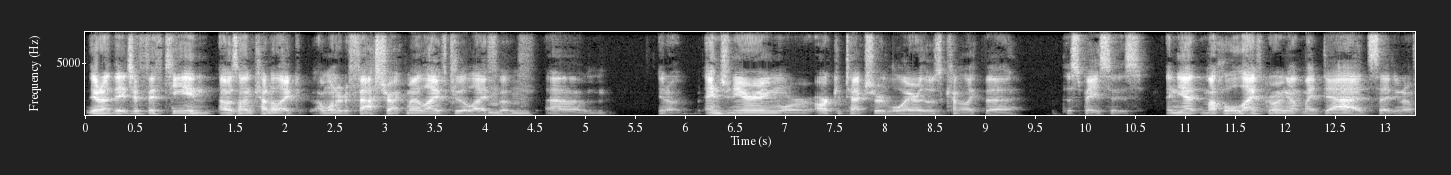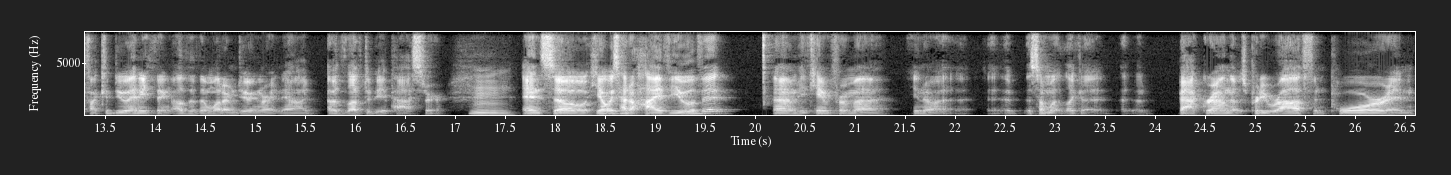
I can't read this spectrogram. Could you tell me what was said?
you know, at the age of fifteen, I was on kind of like I wanted to fast track my life to a life of um, you know engineering or architecture, lawyer. Those are kind of like the the spaces. And yet, my whole life growing up, my dad said, you know, if I could do anything other than what I'm doing right now, I'd, I would love to be a pastor. Hmm. And so he always had a high view of it. Um, he came from a, you know, a, a, somewhat like a, a background that was pretty rough and poor, and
